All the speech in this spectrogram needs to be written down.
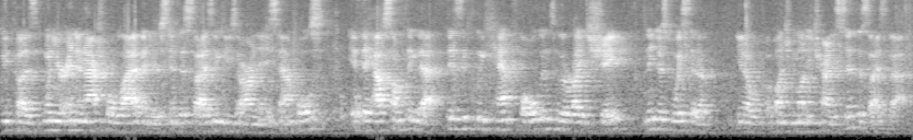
because when you're in an actual lab and you're synthesizing these RNA samples, if they have something that physically can't fold into the right shape, they just wasted a you know, a bunch of money trying to synthesize that.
